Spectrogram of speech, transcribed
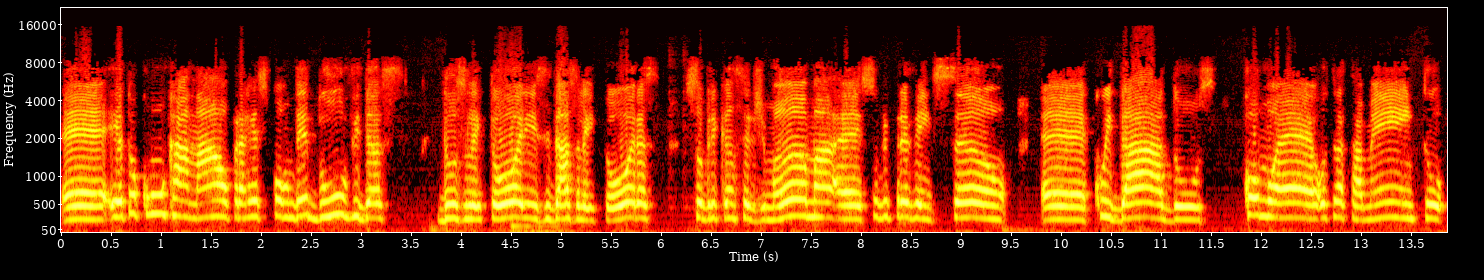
É, eu estou com um canal para responder dúvidas dos leitores e das leitoras sobre câncer de mama, é, sobre prevenção, é, cuidados, como é o tratamento.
